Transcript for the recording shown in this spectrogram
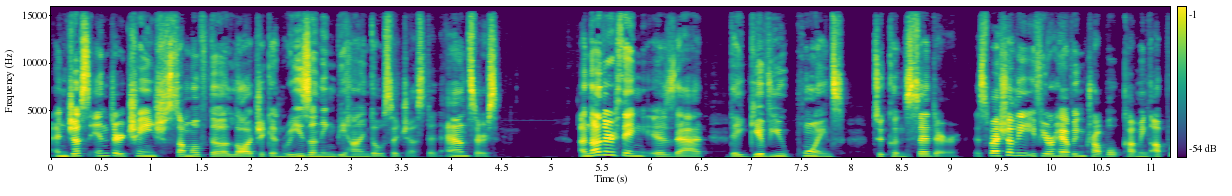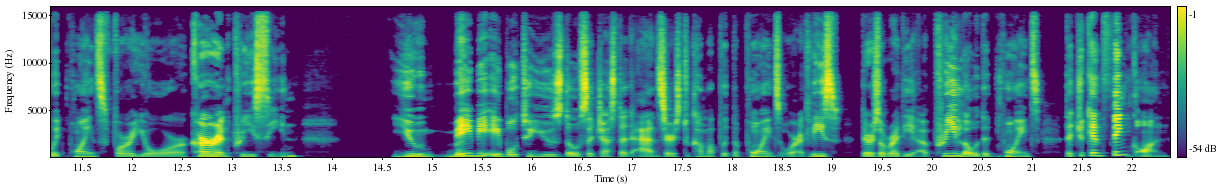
and just interchange some of the logic and reasoning behind those suggested answers. Another thing is that they give you points to consider, especially if you're having trouble coming up with points for your current pre seen. You may be able to use those suggested answers to come up with the points, or at least there's already a preloaded points that you can think on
